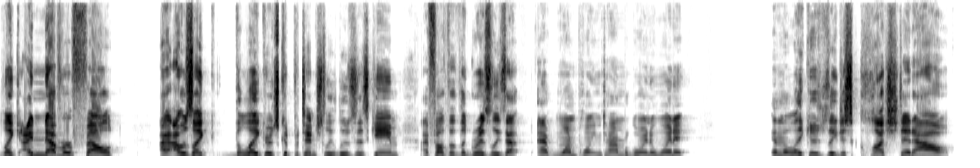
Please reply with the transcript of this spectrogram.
like I never felt I, I, was like the Lakers could potentially lose this game. I felt that the Grizzlies at, at one point in time were going to win it. And the Lakers, they just clutched it out.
